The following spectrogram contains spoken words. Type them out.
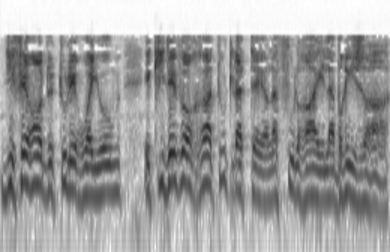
différent de tous les royaumes, et qui dévorera toute la terre, la foulera et la brisera.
